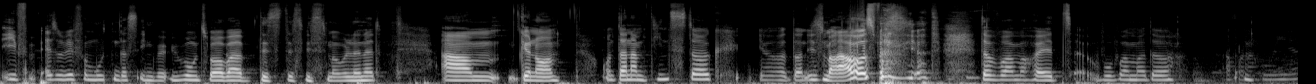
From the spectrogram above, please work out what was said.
ich, also wir vermuten, dass irgendwer über uns war, aber das, das wissen wir alle nicht. Ähm, genau. Und dann am Dienstag, ja, dann ist mir auch was passiert. Da waren wir halt, wo waren wir da? auf einer Ruine.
